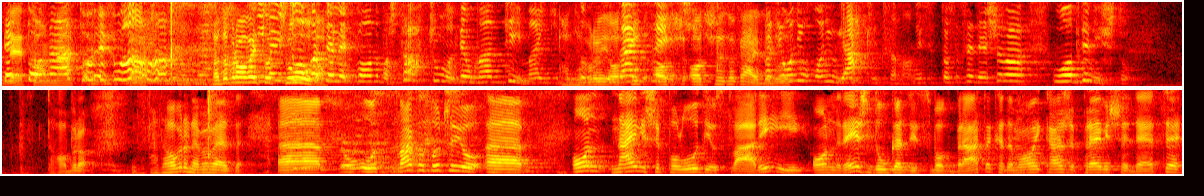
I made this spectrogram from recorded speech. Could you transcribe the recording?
Detonator. Detonatore, hvala. Pa dobro, ovaj to Imaju doba čuva. telefona, pa šta čuva, gde u mantiji, majke? Pa do- dobro, i je do gajbe. Pazi, oni, oni u jaslicama, oni se, to se sve dešava u obdeništu. Dobro, pa dobro, nema veze. Uh, u svakom slučaju, uh, on najviše poludi u stvari i on reši da ugazi svog brata kada mu ovaj kaže previše dece,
